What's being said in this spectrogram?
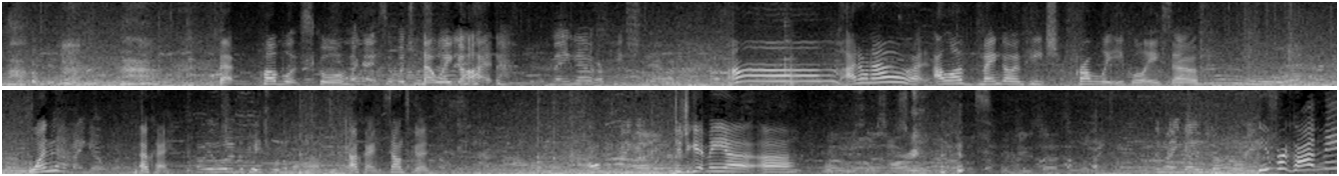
that public school Okay, so which one that we got. Mango or peach? Um, I don't know. I I love mango and peach probably equally, so one. Mango one. Okay, I mean, what did the peach one tomorrow? okay, sounds good. I want the mango. Did you get me a? a Oh, so sorry. The mango gingerita. you forgot me?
